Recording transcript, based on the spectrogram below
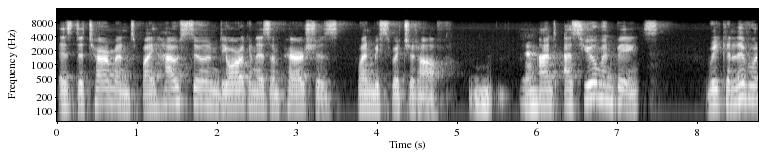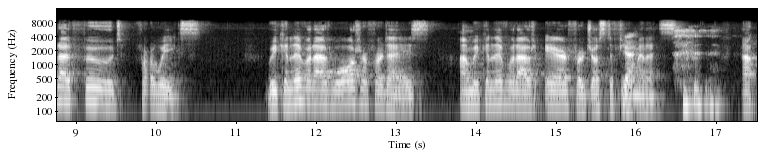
is determined by how soon the organism perishes when we switch it off. Yeah. And as human beings, we can live without food for weeks. We can live without water for days. And we can live without air for just a few yeah. minutes. now,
